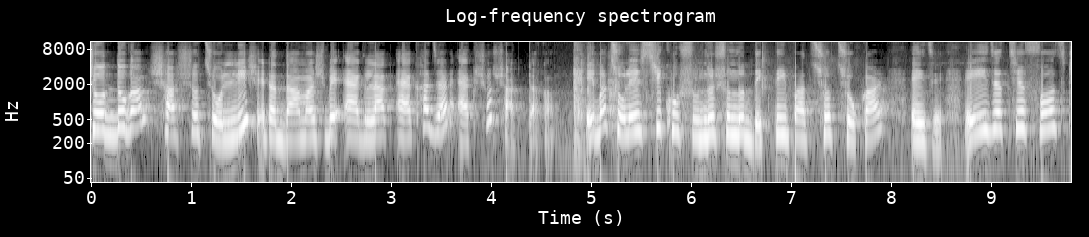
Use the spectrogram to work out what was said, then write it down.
চোদ্দ গ্রাম সাতশো চল্লিশ এটার দাম আসবে এক লাখ এক হাজার একশো ষাট টাকা। এবার চলে এসেছি খুব সুন্দর সুন্দর দেখতেই পাচ্ছ চোকার। এই যে, এই যাচ্ছে ফার্স্ট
